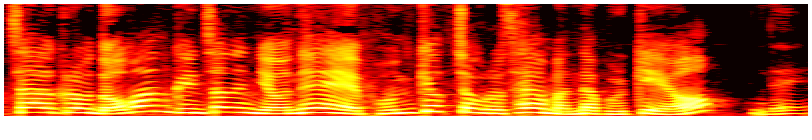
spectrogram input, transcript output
자, 그럼 너만 괜찮은 연애 본격적으로 사연 만나볼게요. 네.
